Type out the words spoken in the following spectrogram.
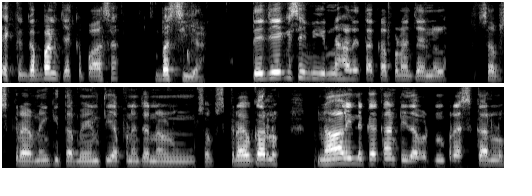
ਇੱਕ ਗੱਬਣ ਚੱਕ ਪਾਸ ਬੱਸੀ ਆ ਤੇ ਜੇ ਕਿਸੇ ਵੀਰ ਨੇ ਹਾਲੇ ਤੱਕ ਆਪਣਾ ਚੈਨਲ ਸਬਸਕ੍ਰਾਈਬ ਨਹੀਂ ਕੀਤਾ, ਬੇਨਤੀ ਆਪਣੇ ਚੈਨਲ ਨੂੰ ਸਬਸਕ੍ਰਾਈਬ ਕਰ ਲਓ। ਨਾਲ ਹੀ ਲੱਗਾ ਘੰਟੀ ਦਾ ਬਟਨ ਪ੍ਰੈਸ ਕਰ ਲਓ।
